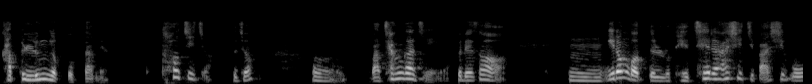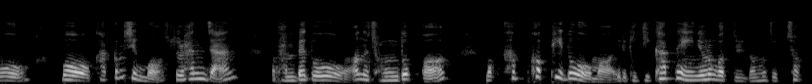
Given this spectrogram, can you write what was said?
갚을 능력도 없다면 터지죠. 그죠? 어, 마찬가지예요. 그래서 음, 이런 것들로 대체를 하시지 마시고 뭐 가끔씩 뭐 술 한 잔, 뭐 담배도 어느 정도껏, 뭐 커피도 뭐 이렇게 디카페인 이런 것들 너무 좋죠.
